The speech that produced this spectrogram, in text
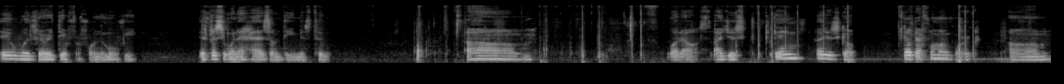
it was very different from the movie especially when it has some demons too um, what else? I just came. I just got got back from my work. Um,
